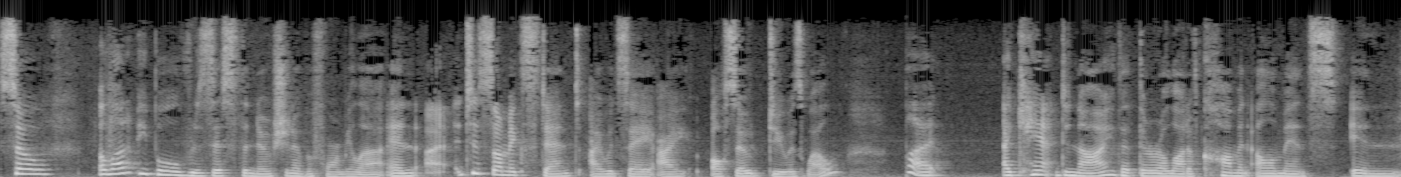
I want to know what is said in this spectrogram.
So, a lot of people resist the notion of a formula, and to some extent, I would say I also do as well. But I can't deny that there are a lot of common elements in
